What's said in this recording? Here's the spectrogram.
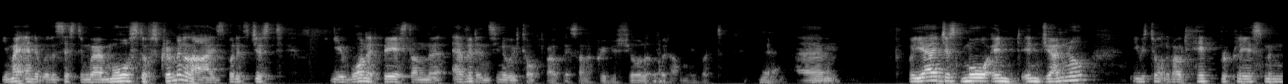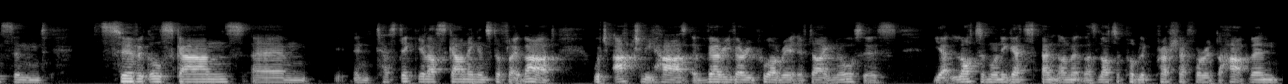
You might end up with a system where more stuff's criminalised, but it's just you want it based on the evidence. You know, we've talked about this on a previous show a little bit, haven't we? But Yeah. um, but yeah, just more in in general. He was talking about hip replacements and cervical scans um, and testicular scanning and stuff like that, which actually has a very very poor rate of diagnosis. Yet lots of money gets spent on it. There's lots of public pressure for it to happen,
